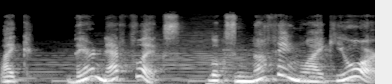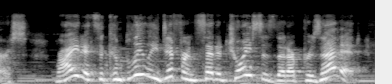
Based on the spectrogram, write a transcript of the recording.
like their Netflix looks nothing like yours, right? It's a completely different set of choices that are presented.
